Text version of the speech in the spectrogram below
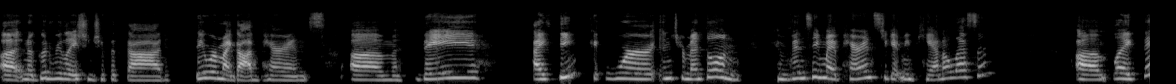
uh, in a good relationship with God. They were my godparents. Um, they, I think, we were instrumental in convincing my parents to get me piano lessons. Um, like they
